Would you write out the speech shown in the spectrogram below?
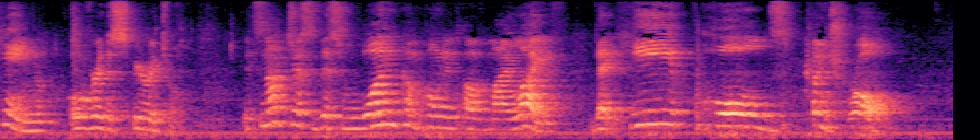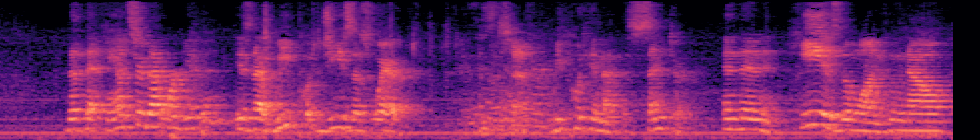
king over the spiritual. It's not just this one component of my life that he holds control that the answer that we're given is that we put Jesus where? We put him at the center. And then he is the one who now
